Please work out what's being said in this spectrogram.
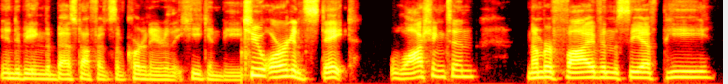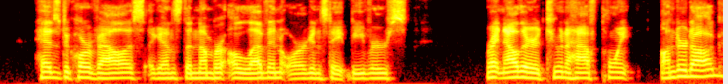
into being the best offensive coordinator that he can be. To Oregon State, Washington, number five in the CFP, heads to Corvallis against the number 11 Oregon State Beavers. Right now, they're a two and a half point underdog.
